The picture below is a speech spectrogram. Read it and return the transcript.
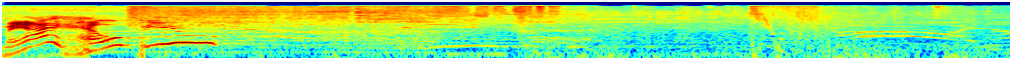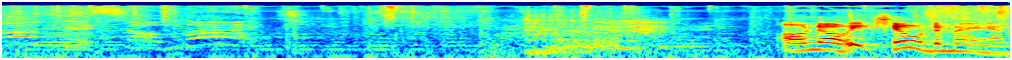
May I help you? Oh, I so. Oh no, he killed the man.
